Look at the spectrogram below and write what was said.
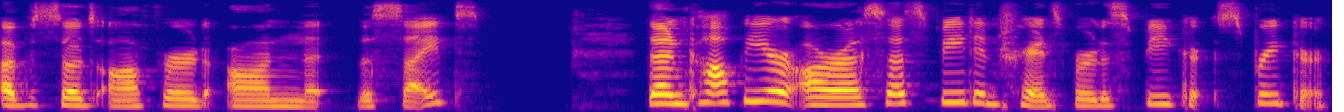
episodes offered on the site. Then copy your RSS feed and transfer to speaker, Spreaker.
